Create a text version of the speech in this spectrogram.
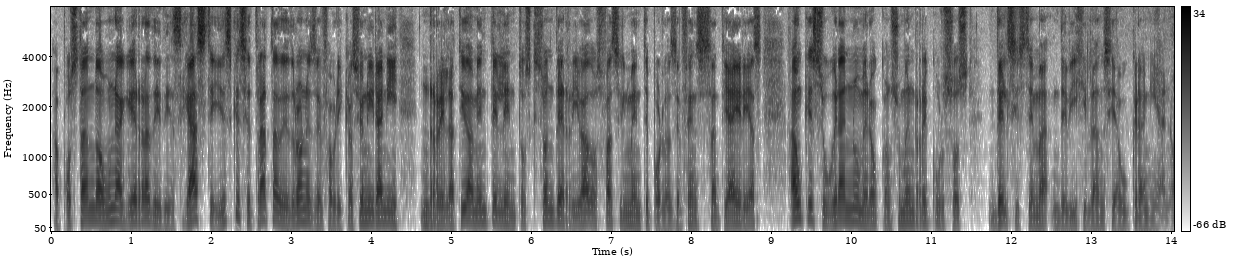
apostando a una guerra de desgaste. Y es que se trata de drones de fabricación iraní relativamente lentos que son derribados fácilmente por las defensas antiaéreas, aunque su gran número consumen recursos del sistema de vigilancia ucraniano.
